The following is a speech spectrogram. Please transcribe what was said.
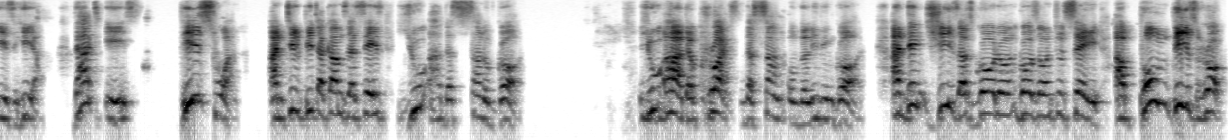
is here. That is this one until Peter comes and says, You are the Son of God. You are the Christ, the Son of the living God. And then Jesus goes on to say, Upon this rock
